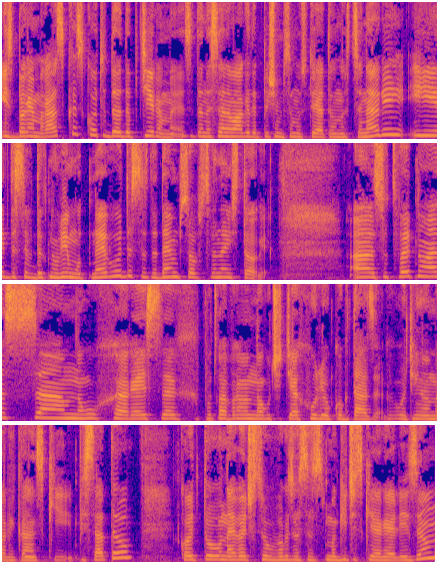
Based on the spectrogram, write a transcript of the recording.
изберем разказ, който да адаптираме, за да не се налага да пишем самостоятелно сценарий и да се вдъхновим от него и да създадем собствена история. А, съответно, аз а, много харесах, по това време много четях Хулио Кортазар, латиноамерикански писател, който най-вече се обвързва с магическия реализъм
